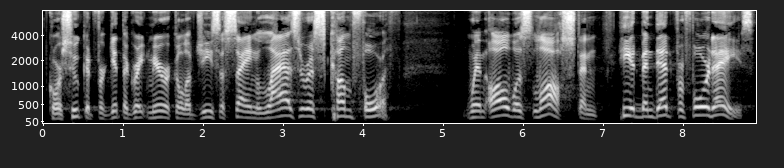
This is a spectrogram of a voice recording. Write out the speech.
Of course, who could forget the great miracle of Jesus saying, Lazarus, come forth, when all was lost and he had been dead for four days.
